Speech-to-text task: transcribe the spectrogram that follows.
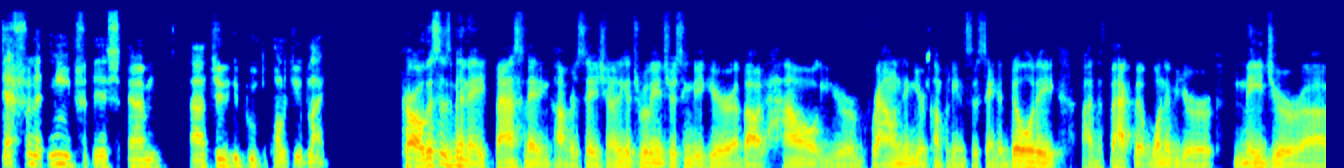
definite need for this um, uh, to improve the quality of life. Carl, this has been a fascinating conversation. I think it's really interesting to hear about how you're grounding your company in sustainability, uh, the fact that one of your major uh,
